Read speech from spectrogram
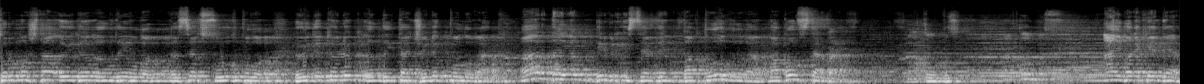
Турмушта өйдө ылдый болот, ысык суук болот, өйдө төлөк ылдыйта жөлөк болууга, ар дайым бири-бириңиздерди бактылуу кылууга макулсуздарбы? Макулбуз. Макулбуз. Ай баракелде.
